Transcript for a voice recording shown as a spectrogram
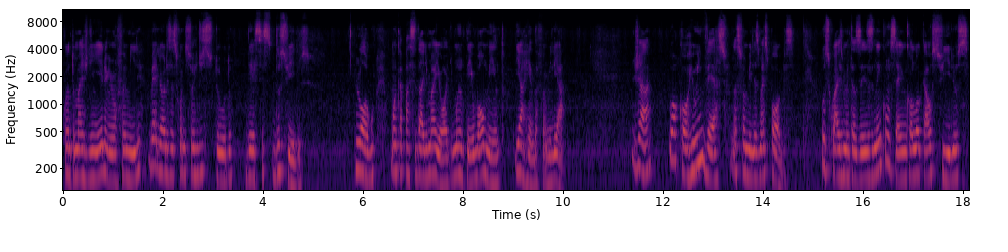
Quanto mais dinheiro em uma família, melhores as condições de estudo desses dos filhos. Logo, uma capacidade maior de manter o aumento e a renda familiar. Já ocorre o inverso nas famílias mais pobres, os quais muitas vezes nem conseguem colocar os filhos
